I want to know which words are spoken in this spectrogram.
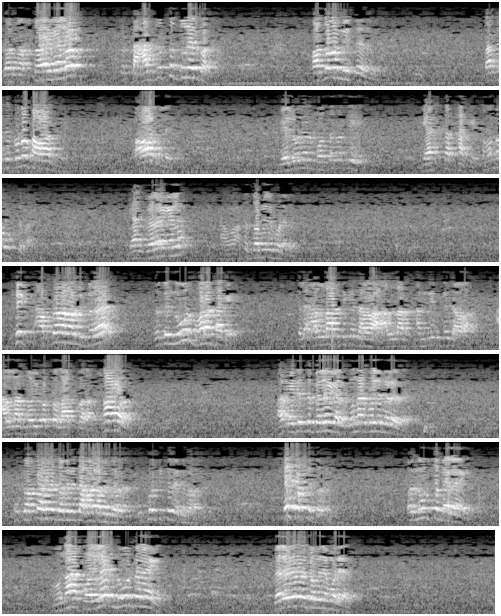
জল নষ্ট হয়ে গেল, তো তাহার তো দূরের কথা। ফজরও মিস হয়ে তার মধ্যে কোনো পাওয়ার নেই। পাওয়ার নেই। বেলুনের মধ্যে যদি গ্যাসটা থাকে, তখন উঠতে পারে। গ্যাস বেরোয় গেলে তো জমিনে পড়ে যাবে ঠিক আপনার ভিতরে যদি নূর ভরা থাকে, তাহলে আল্লাহর দিকে যাওয়া, আল্লাহর সান্নিধ্যে যাওয়া, আল্লাহর নৈকট্য লাভ করা সহজ। আর এটা তো বেড়ে গেল গোনা করলে বেড়ে যায়। যত হলে জমিনে দাবি করে উপর দিকে যেতে পারবে। সে করতে তোলে ওই নূর তো বেড়ে গেছে। গোনা করলে নূর বেড়ে গেছে। বেড়ে গেলে জমিনে পড়ে আছে।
